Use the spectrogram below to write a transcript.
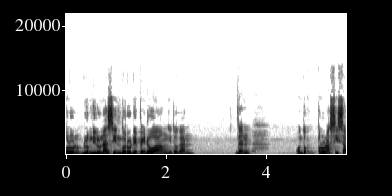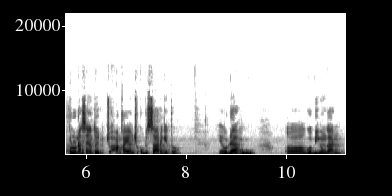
belum dilunasin baru DP doang gitu kan dan untuk pelunas sisa pelunasannya tuh angka yang cukup besar gitu. Ya udah uh, eh, gue bingung kan.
